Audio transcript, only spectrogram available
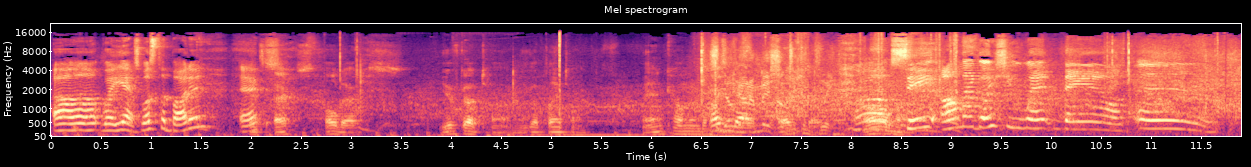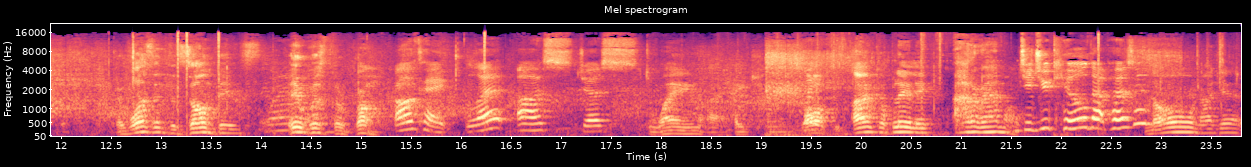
Uh, wait. Yes. What's the button? X. It's X. Hold X. You've got time. You've got plenty of time. Man coming. Let's Still got a go. mission to complete. Oh, my- see? Oh my gosh, you went down. Ugh. It wasn't the zombies. It was the rock. Okay, let us just. Dwayne, I hate you. Oh, I'm completely out of ammo. Did you kill that person? No, not yet.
